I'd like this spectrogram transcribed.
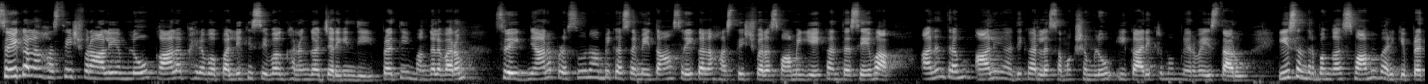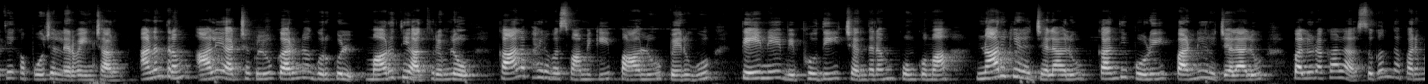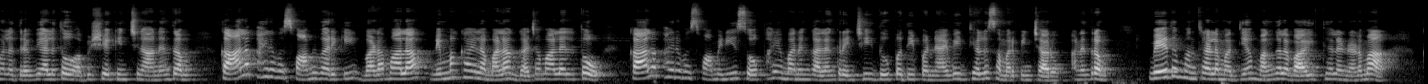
శ్రీకాళహస్తీశ్వర ఆలయంలో కాలభైరవ పల్లికి శివ ఘనంగా జరిగింది. ప్రతి మంగళవారం శ్రీ జ్ఞాన ప్రసూనాంబిక సమేత శ్రీకాళహస్తీశ్వర స్వామి ఏకాంత సేవ అనంతరం ఆలయ అధికారుల సమక్షంలో ఈ కార్యక్రమం నిర్వహిస్తారు. ఈ సందర్భంగా స్వామివారికి ప్రత్యేక పూజలు నిర్వహించారు. అనంతరం ఆలయ అర్చకులు కరుణ గురుకుల్ మారుతి ఆధ్వర్యంలో కాలభైరవ స్వామికి పాలు పెరుగు తేనె విభూది చందనం కుంకుమ నారికేల జలాలు కందిపూడి పన్నీరు జలాలు పలు రకాల సుగంధ పరిమళ ద్రవ్యాలతో అభిషేకించిన అనంతరం కాలభైరవ స్వామివారికి వడమాల నిమ్మకాయల మల గజమాలలతో కాలభైరవ స్వామిని శోభయమానంగా అలంకరించి ధూపదీప నైవేద్యాలు సమర్పించారు. అనంతరం వేద మంత్రాల మధ్య మంగళ వాయిద్యాల నడమ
